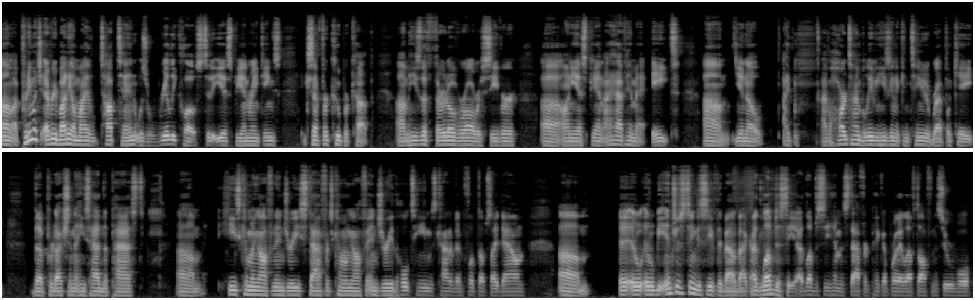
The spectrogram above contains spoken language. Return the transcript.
Um, pretty much everybody on my top 10 was really close to the ESPN rankings, except for Cooper Kupp. Um, he's the third overall receiver uh, on ESPN. I have him at eight. Um, you know, I, I have a hard time believing he's going to continue to replicate the production that he's had in the past. Um, he's coming off an injury. Stafford's coming off an injury. The whole team has kind of been flipped upside down. Um, it, it'll it'll be interesting to see if they battle back. I'd love to see. I'd love to see him and Stafford pick up where they left off in the Super Bowl.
